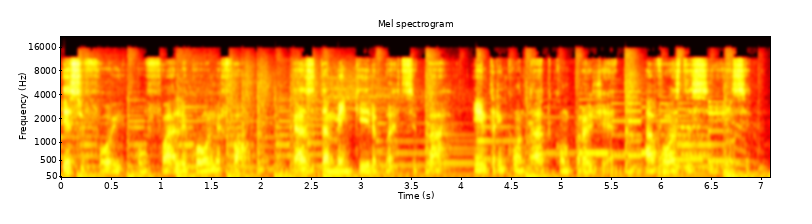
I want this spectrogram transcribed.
Esse foi o Fale com a Unifal. Caso também queira participar, entre em contato com o projeto A Voz da Ciência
